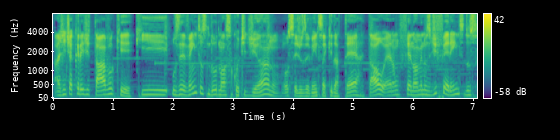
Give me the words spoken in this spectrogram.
a gente acreditava o quê? Que os eventos do nosso cotidiano, ou seja, os eventos aqui da Terra e tal, eram fenômenos diferentes dos,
